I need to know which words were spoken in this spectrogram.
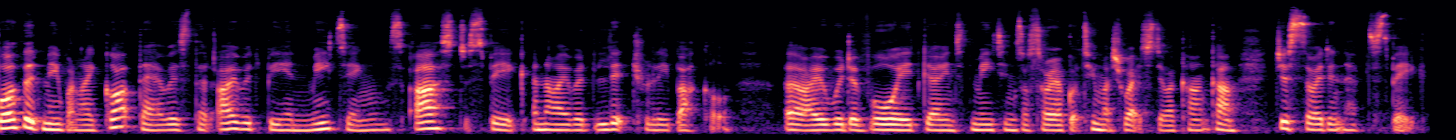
bothered me when I got there was that I would be in meetings, asked to speak, and I would literally buckle. Uh, I would avoid going to the meetings, or sorry, I've got too much work to do, I can't come, just so I didn't have to speak.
